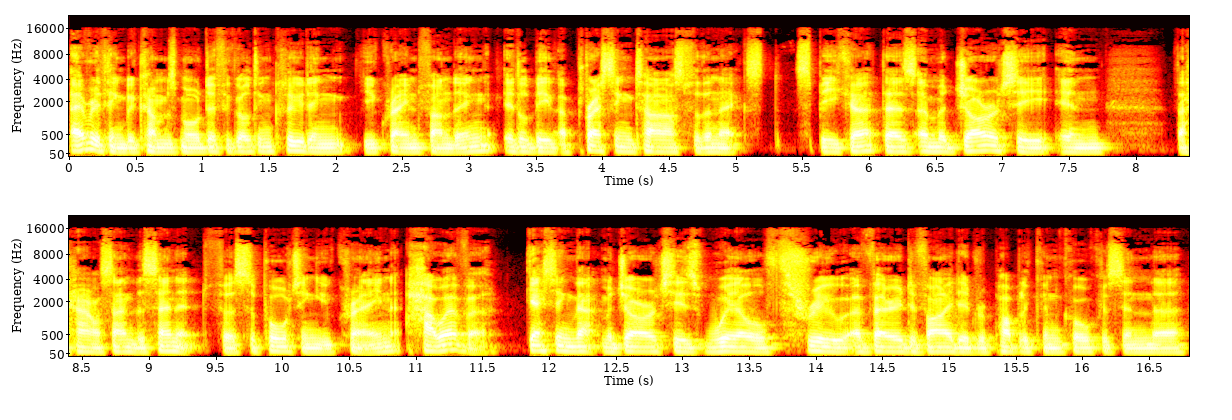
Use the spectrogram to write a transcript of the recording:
Everything becomes more difficult, including Ukraine funding. It'll be a pressing task for the next speaker. There's a majority in the House and the Senate for supporting Ukraine. However, getting that majority's will through a very divided Republican caucus in the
